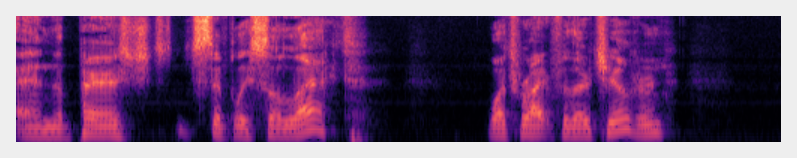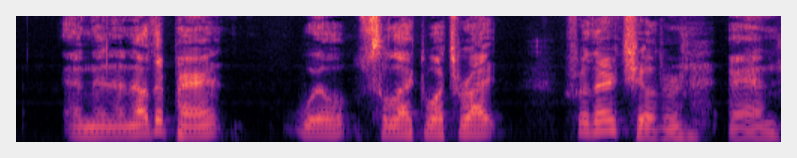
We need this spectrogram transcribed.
and the parents simply select what's right for their children. And then another parent will select what's right for their children. And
